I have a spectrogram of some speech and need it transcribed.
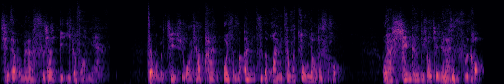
现在我们要思想第一个方面，在我们继续往下谈为什么恩赐的话语这么重要的时候，我要先跟弟兄姐妹来思考，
